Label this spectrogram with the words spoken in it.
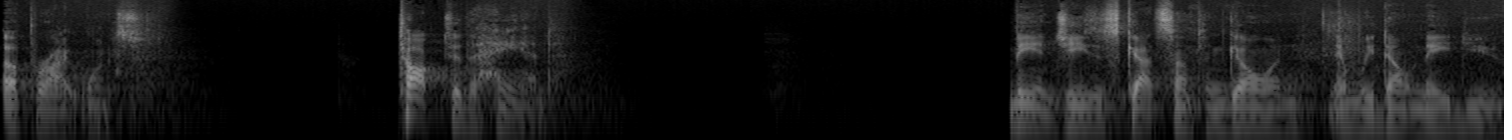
Upright ones. Talk to the hand me and Jesus got something going and we don't need you.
